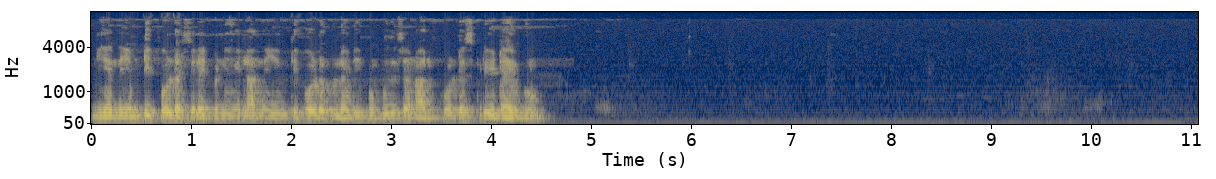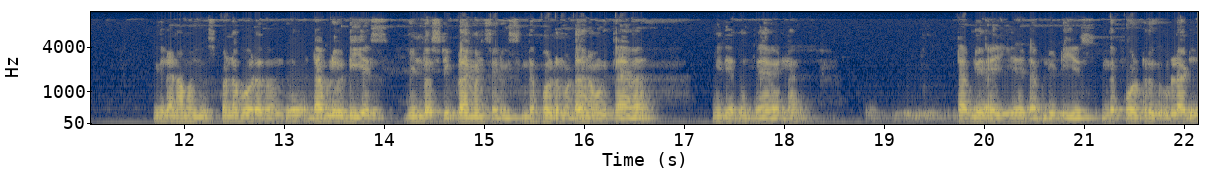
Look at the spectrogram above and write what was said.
நீங்கள் அந்த எம்டி ஃபோல்டர் செலக்ட் பண்ணீங்கல்ல அந்த எம்டி ஃபோல்டர் உள்ளாடி இப்போ புதுசாக நாலு ஃபோல்டர்ஸ் க்ரியேட் ஆகிருக்கும் இதில் நம்ம யூஸ் பண்ண போகிறது வந்து டபிள்யூடிஎஸ் விண்டோஸ் டிப்ளாய்மெண்ட் சர்வீஸ் இந்த ஃபோல்டர் மட்டும் தான் நமக்கு தேவை. மீதி எதுவும் தேவையில்லை. டபிள்யூஐஏ டபிள்யூடிஎஸ் இந்த ஃபோல்டருக்கு உள்ளாடி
